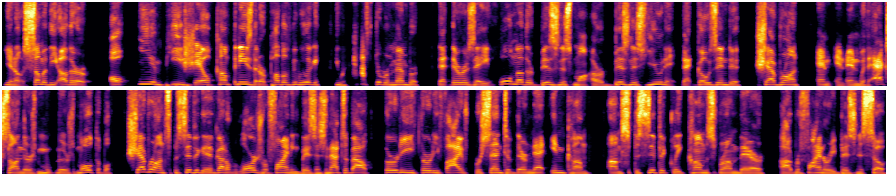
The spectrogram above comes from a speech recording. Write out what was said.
you know some of the other all E&P shale companies that are publicly looking, you have to remember that there is a whole nother business mo- or business unit that goes into Chevron and, and and with Exxon, there's there's multiple. Chevron specifically, they've got a large refining business, and that's about 30, 35% of their net income um, specifically comes from their uh, refinery business. So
